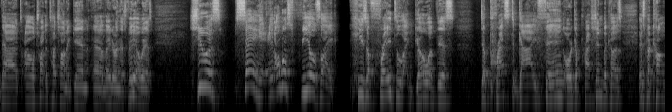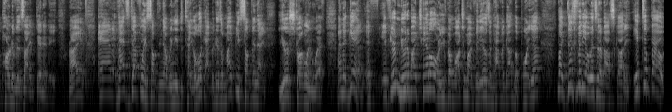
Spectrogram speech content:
that I'll try to touch on again uh, later in this video is, she was saying it, it almost feels like he's afraid to let go of this depressed guy thing or depression because it's become part of his identity, right? And that's definitely something that we need to take a look at because it might be something that you're struggling with. And again, if, if you're new to my channel or you've been watching my videos and haven't gotten the point yet, like this video isn't about Scotty, it's about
